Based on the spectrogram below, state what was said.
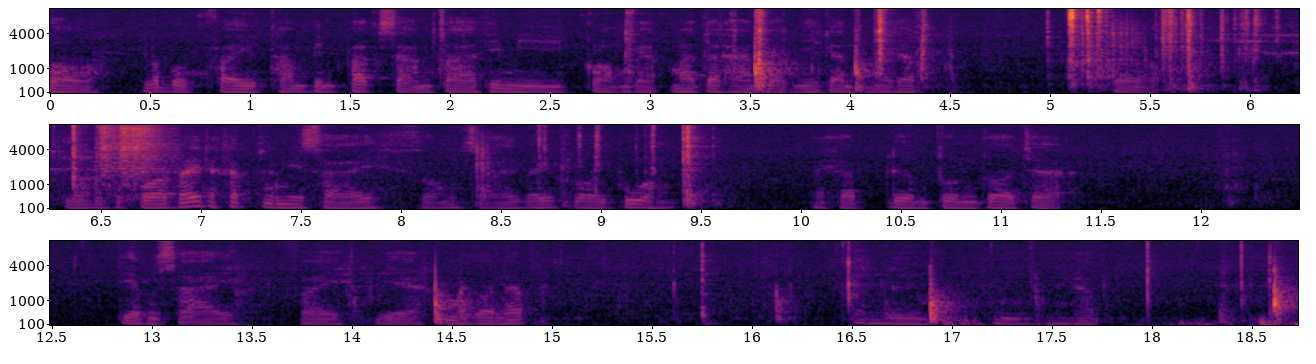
ต่อระบบไฟทำเป็นปลั๊กสามตาที่มีกล่องแบบมาตรฐานแบบนี้กันนะครับก็เตรียมอุปกรณ์ไว้นะครับ จะมีสายสองสายไว้ลอยพ่วงนะครับ เริ่มต้นก็จะเตรียมสายไฟแย่เข้ามาก่อนครับอย่าลืมนี่นะครับ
